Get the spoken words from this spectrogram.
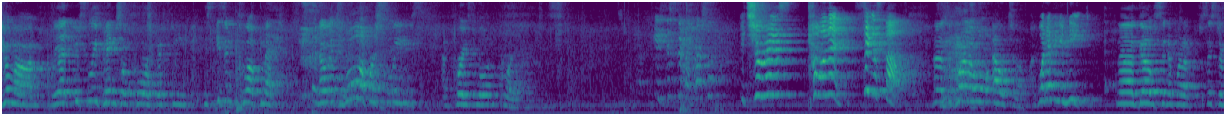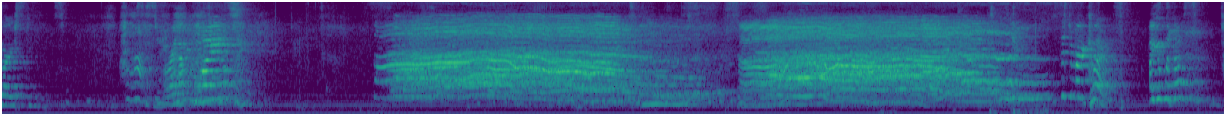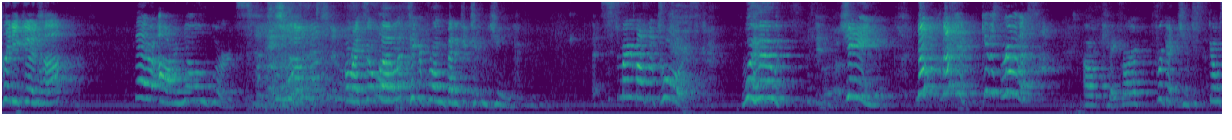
come on. We let you sleep in till 4.15. This isn't Club Med. Now let's roll up our sleeves and praise the Lord with choir practice. Is this the rehearsal? It sure is. Come on in. Sing a spell. Uh, soprano or alto? Whatever you need. Uh, go sit in front of Sister Mary Stevens. Hi. All right, now quiet.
